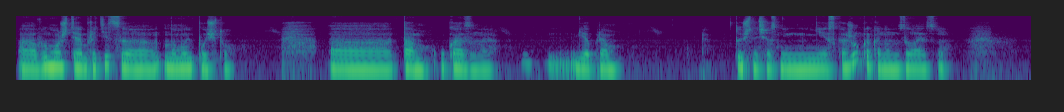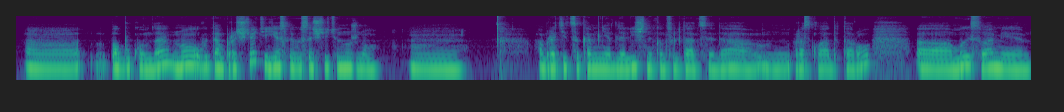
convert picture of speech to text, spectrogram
а, вы можете обратиться на мою почту. А, там указано, я прям точно сейчас не, не скажу, как она называется по буквам, да, но вы там прочтете, если вы сочтете нужным обратиться ко мне для личной консультации, да, расклада Таро, а, мы с вами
